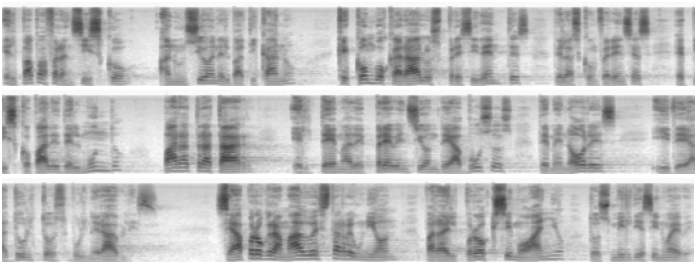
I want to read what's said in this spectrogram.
El Papa Francisco anunció en el Vaticano que convocará a los presidentes de las conferencias episcopales del mundo para tratar el tema de prevención de abusos de menores y de adultos vulnerables. Se ha programado esta reunión para el próximo año 2019,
